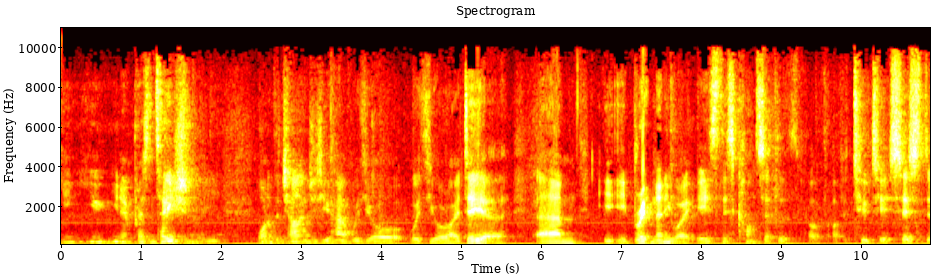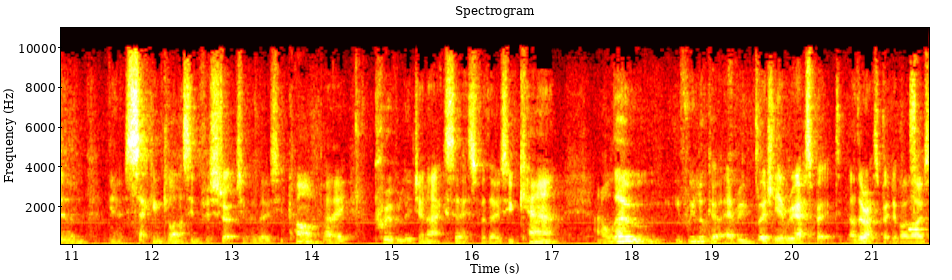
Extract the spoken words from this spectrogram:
you, you, you know, presentationally, one of the challenges you have with your with your idea, um, in Britain anyway, is this concept of, of, of a two-tier system, you know, second-class infrastructure for those who can't pay, privilege and access for those who can. And although, if we look at every virtually every aspect, other aspect of our lives,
